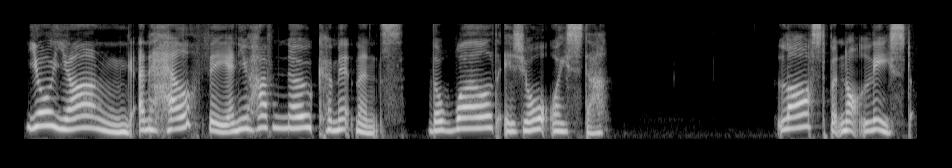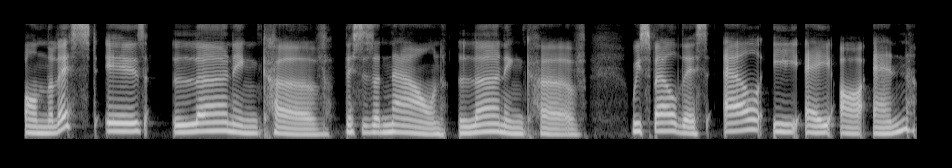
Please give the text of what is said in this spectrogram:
You're young and healthy and you have no commitments. The world is your oyster. Last but not least on the list is learning curve. This is a noun, learning curve. We spell this L E A R N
